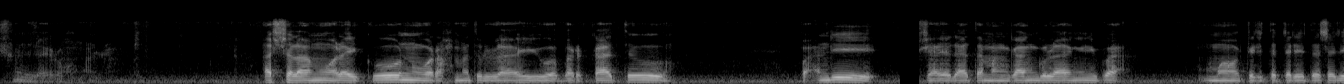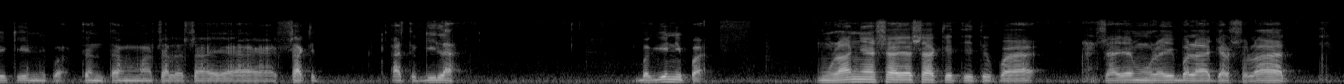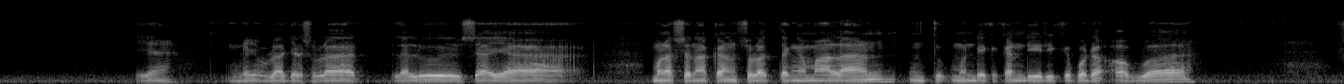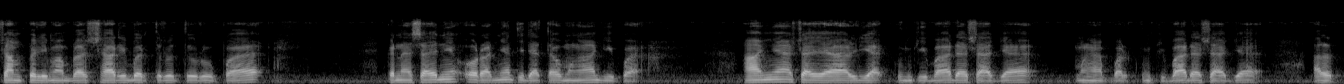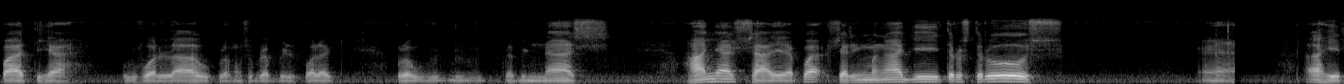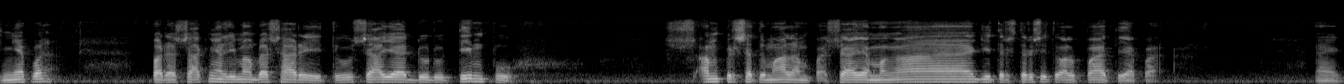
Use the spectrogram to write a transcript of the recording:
Bismillahirrahmanirrahim. Assalamualaikum warahmatullahi wabarakatuh. Pak Andi, saya datang mengganggu lagi nih Pak. Mau cerita-cerita sedikit nih Pak tentang masalah saya sakit atau gila. Begini Pak, mulanya saya sakit itu Pak, saya mulai belajar sholat. Ya, mulai belajar sholat. Lalu saya melaksanakan sholat tengah malam untuk mendekatkan diri kepada Allah sampai 15 hari berturut-turut Pak. Karena saya ini orangnya tidak tahu mengaji Pak. Hanya saya lihat kunci ibadah saja, menghafal kunci ibadah saja, Al-Fatihah, Ulhuwallahu, Kulang Subrabil Falak, Kulang Nas. Hanya saya Pak sering mengaji terus-terus. Nah, akhirnya Pak, pada saatnya 15 hari itu saya duduk timpuh hampir satu malam Pak saya mengaji terus-terus itu Al-Fatihah Pak. Nah,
